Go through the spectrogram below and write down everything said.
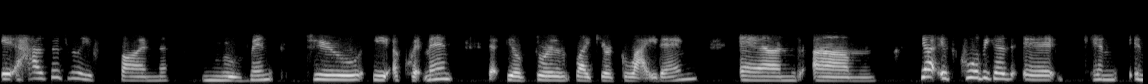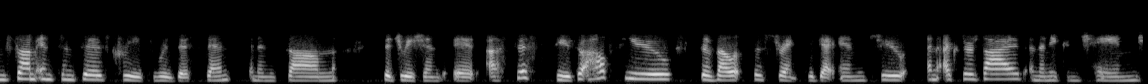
it has this really fun movement to the equipment that feels sort of like you're gliding. And um, yeah, it's cool because it can, in some instances, creates resistance, and in some situations, it assists you. So it helps you develop the strength to get into an exercise, and then you can change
